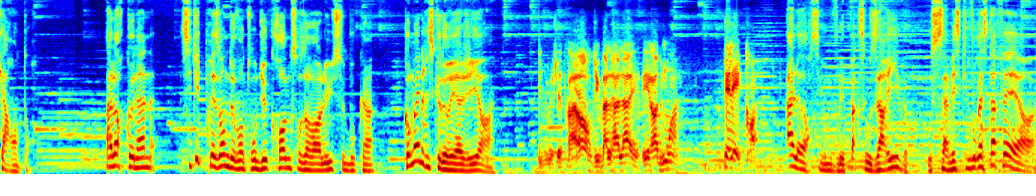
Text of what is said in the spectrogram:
40 ans. Alors Conan, si tu te présentes devant ton dieu Chrome sans avoir lu ce bouquin, comment il risque de réagir? Il me jettera hors du Valhalla et rira de moi. Télécron. Alors, si vous ne voulez pas que ça vous arrive, vous savez ce qu'il vous reste à faire.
